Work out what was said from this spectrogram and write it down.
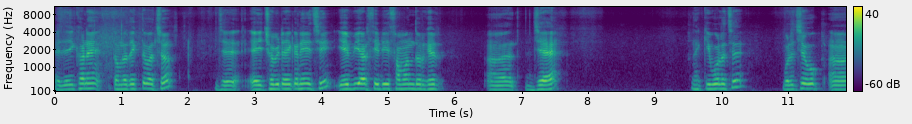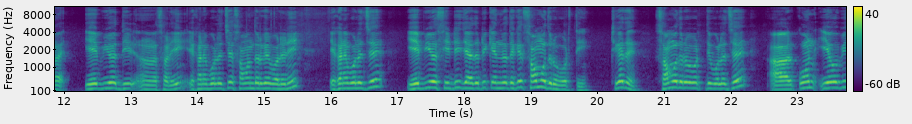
এই যে এইখানে তোমরা দেখতে পাচ্ছ যে এই ছবিটা এঁকে নিয়েছি। এ বি আর সিডি সমান দৈর্ঘ্যের জ্যা। না কি বলেছে? বলেছে ও এ বিও দি সরি এখানে বলেছে সমান দৈর্ঘ্যের বলেনি। এখানে বলেছে এ বিও সিডি যা দুটি কেন্দ্র থেকে সমুদ্রবর্তী, ঠিক আছে? সমুদ্রবর্তী বলেছে আর কোন এ ও বি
